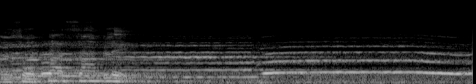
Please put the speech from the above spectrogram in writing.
ne sont pas semblés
